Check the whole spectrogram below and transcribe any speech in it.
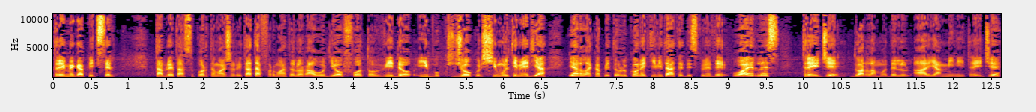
0,3 megapixeli. Tableta suportă majoritatea formatelor audio, foto, video, e-book, jocuri și multimedia, iar la capitolul conectivitate dispune de wireless, 3G doar la modelul Aria Mini 3G,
